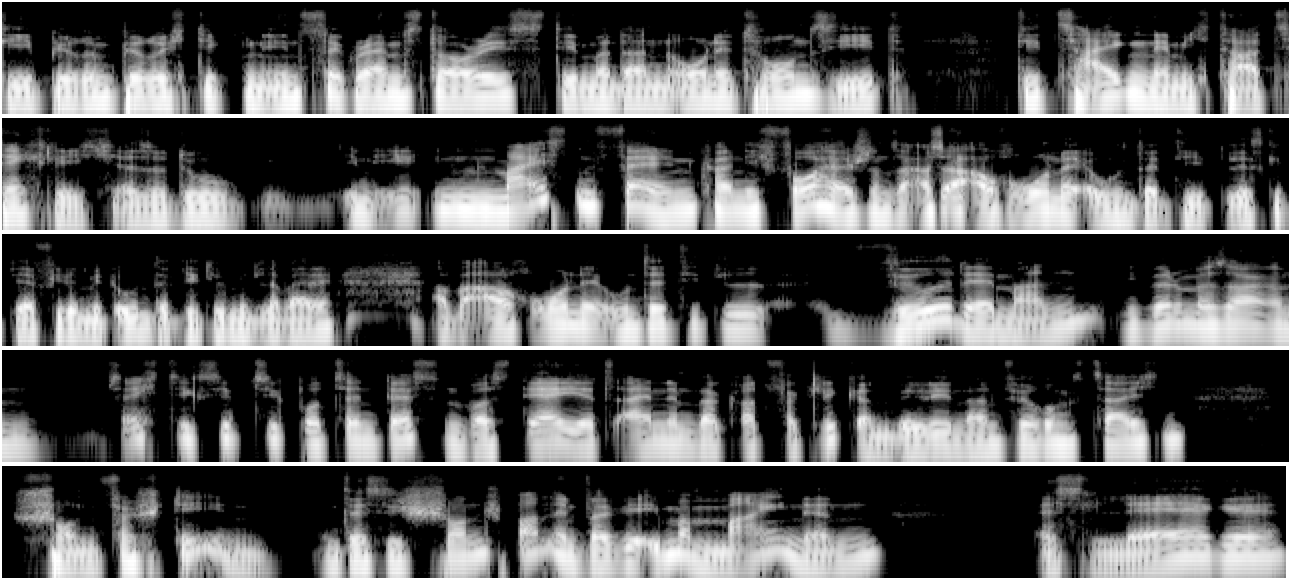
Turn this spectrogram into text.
die berühmt-berüchtigten Instagram-Stories, die man dann ohne Ton sieht, die zeigen nämlich tatsächlich, also du, in, in den meisten Fällen kann ich vorher schon sagen, also auch ohne Untertitel, es gibt ja viele mit Untertitel mittlerweile, aber auch ohne Untertitel würde man, ich würde mal sagen, 60, 70 Prozent dessen, was der jetzt einem da gerade verklickern will, in Anführungszeichen, schon verstehen. Und das ist schon spannend, weil wir immer meinen, es läge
